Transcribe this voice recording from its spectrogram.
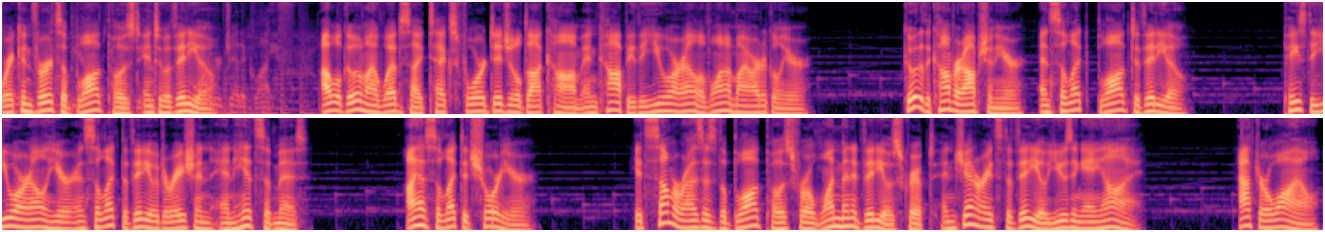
where it converts a blog post into a video. I will go to my website techs4digital.com and copy the URL of one of my article here. Go to the convert option here and select blog to video. Paste the URL here and select the video duration and hit submit. I have selected short here. It summarizes the blog post for a 1 minute video script and generates the video using AI. After a while,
